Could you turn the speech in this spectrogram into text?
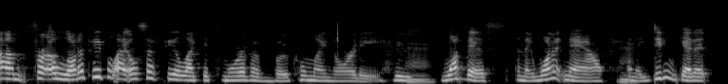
Um, for a lot of people, I also feel like it's more of a vocal minority who Mm. want this and they want it now Mm. and they didn't get it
